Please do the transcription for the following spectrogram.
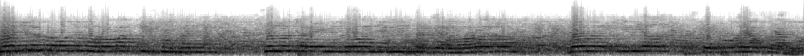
Сьогодні ми проводимо громадські слухання щодо перейменування міста Кіровограда нове ім'я Степове Україна.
